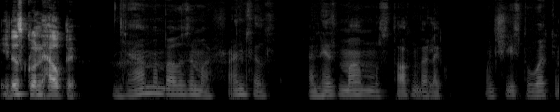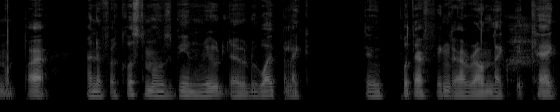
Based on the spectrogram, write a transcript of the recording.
He just couldn't help it. Yeah, I remember I was in my friend's house and his mom was talking about like when she used to work in a bar and if a customer was being rude, they would wipe like they would put their finger around like the keg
